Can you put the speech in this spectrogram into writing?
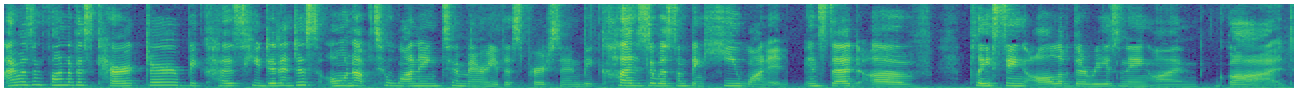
I wasn't fond of his character because he didn't just own up to wanting to marry this person because it was something he wanted instead of placing all of the reasoning on God.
